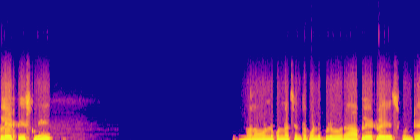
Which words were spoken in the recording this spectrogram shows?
ప్లేట్ తీసుకుని మనం వండుకున్న చింతపండు పులిహోర ఆ ప్లేట్లో వేసుకుంటే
